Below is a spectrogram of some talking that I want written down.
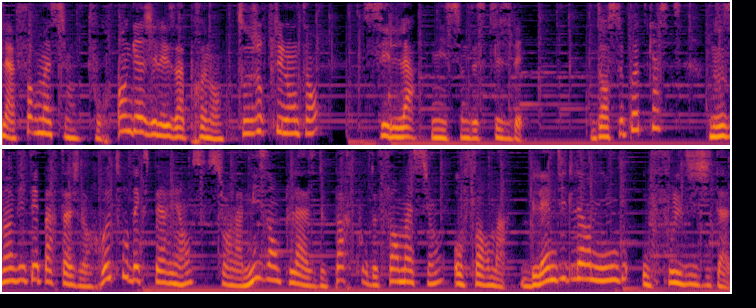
la formation pour engager les apprenants toujours plus longtemps, c'est la mission de Skills Day. Dans ce podcast, nos invités partagent leur retour d'expérience sur la mise en place de parcours de formation au format blended learning ou full digital.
